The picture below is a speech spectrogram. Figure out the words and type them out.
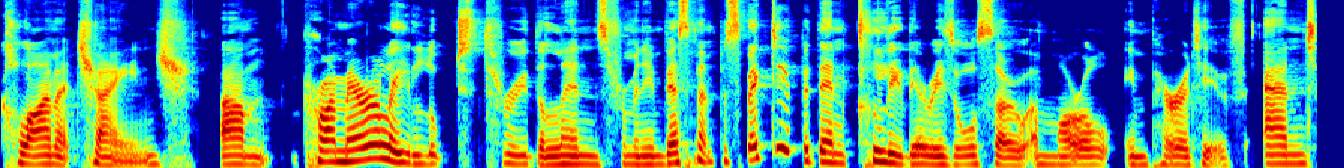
climate change, um, primarily looked through the lens from an investment perspective, but then clearly there is also a moral imperative. And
